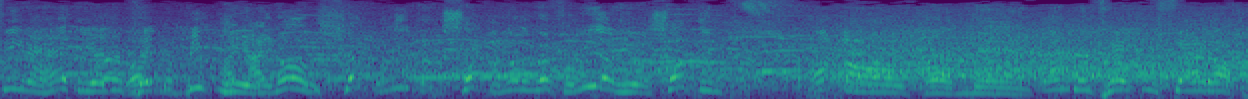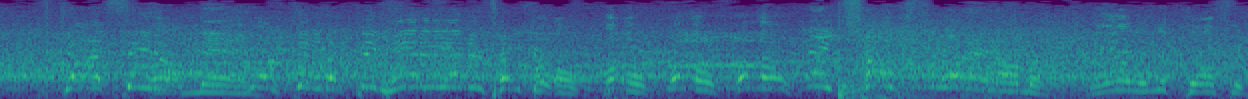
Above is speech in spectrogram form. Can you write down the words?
Cena had the Undertaker oh, beaten I, here. I know. Shut, something, another referee out here or something. Uh-oh. Oh, man. Undertaker sat up. John Cena Oh, man. walked into the big hand of the Undertaker. Uh-oh, uh-oh, uh-oh, uh-oh. Nail in the coffin.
